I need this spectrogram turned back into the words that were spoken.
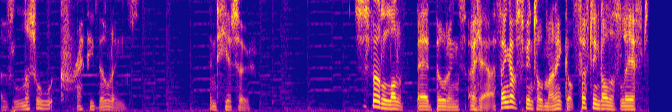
of little crappy buildings. And here too. Let's just build a lot of bad buildings. Okay, I think I've spent all the money. Got $15 left.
